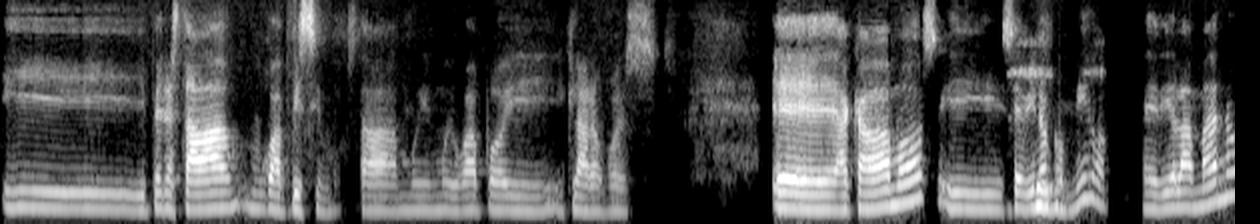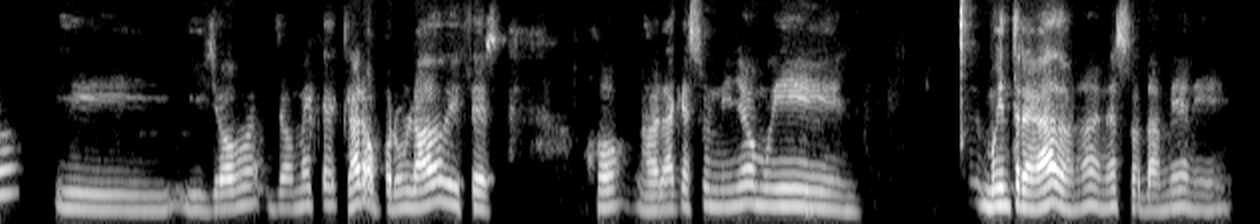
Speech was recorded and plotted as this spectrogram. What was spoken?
Y, pero estaba guapísimo, estaba muy, muy guapo y, claro, pues eh, acabamos y se vino conmigo, me dio la mano y, yo, yo me quedé, claro, por un lado dices, la verdad que es un niño muy, muy entregado ¿no? en eso también. Y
